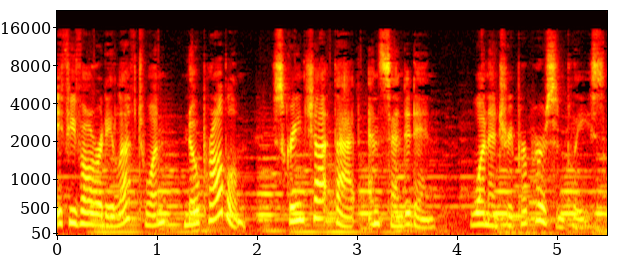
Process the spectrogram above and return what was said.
If you've already left one, no problem. Screenshot that and send it in. One entry per person, please.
